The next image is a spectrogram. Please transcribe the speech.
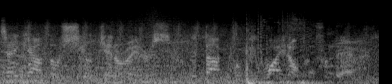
Take out those shield generators. The dock will be wide open from there.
